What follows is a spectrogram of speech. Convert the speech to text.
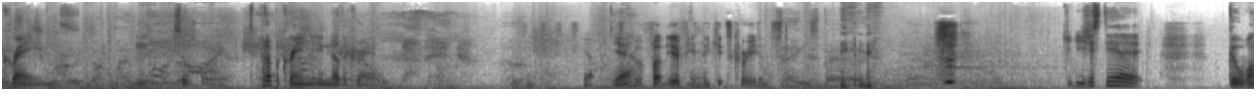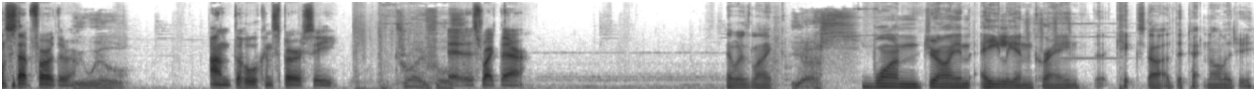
cranes. Mm. So to put up a crane, you need another crane. Yep. Yeah. Funny if you think it's Koreans. You- You just need to go one step further, and the whole conspiracy Trifles. is right there. there was like Yes. one giant alien crane that kickstarted the technology.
